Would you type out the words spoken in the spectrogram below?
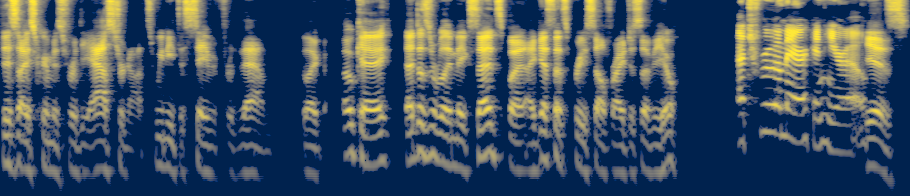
"This ice cream is for the astronauts. We need to save it for them." Like, okay, that doesn't really make sense, but I guess that's pretty self righteous of you. A true American hero. He is.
